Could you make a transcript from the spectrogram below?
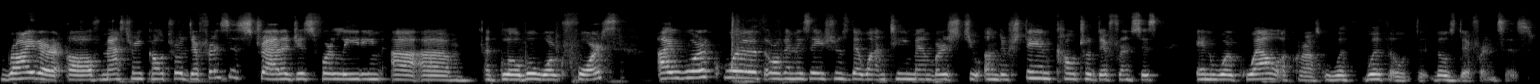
writer of Mastering Cultural Differences Strategies for Leading a, um, a Global Workforce. I work with organizations that want team members to understand cultural differences and work well across with, with those differences.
